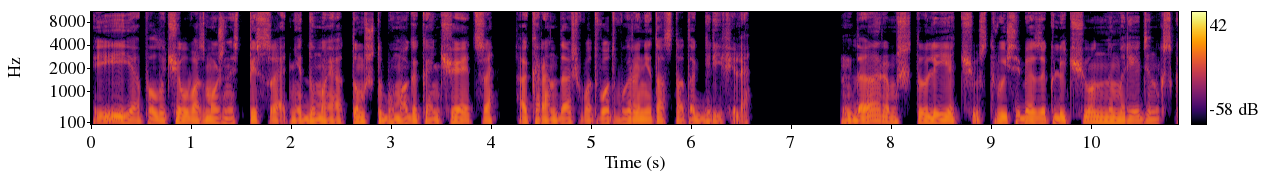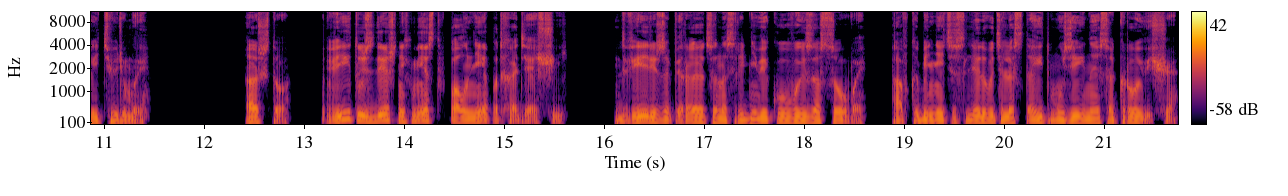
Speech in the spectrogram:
и я получил возможность писать, не думая о том, что бумага кончается, а карандаш вот-вот выронит остаток грифеля. Даром, что ли, я чувствую себя заключенным редингской тюрьмы. А что, Вид у здешних мест вполне подходящий. Двери запираются на средневековые засовы, а в кабинете следователя стоит музейное сокровище,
